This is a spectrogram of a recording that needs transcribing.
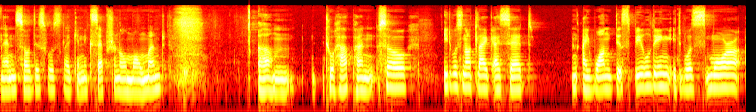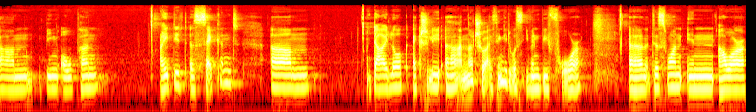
and so this was like an exceptional moment um, to happen. So it was not like I said. I want this building. It was more um, being open I did a second um, dialogue. Actually, uh, I'm not sure. I think it was even before uh, this one in our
